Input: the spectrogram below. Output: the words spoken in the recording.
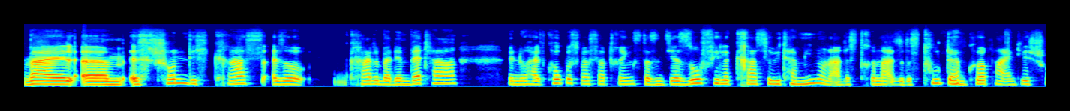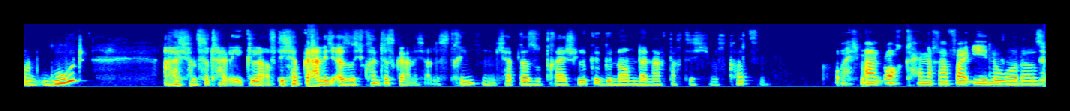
weil ähm, es schon dich krass, also gerade bei dem Wetter, wenn du halt Kokoswasser trinkst, da sind ja so viele krasse Vitamine und alles drin, also das tut deinem Körper eigentlich schon gut. Aber ich fand es total ekelhaft. Ich habe gar nicht, also ich konnte es gar nicht alles trinken. Ich habe da so drei Schlücke genommen, danach dachte ich, ich muss kotzen. Oh, ich mag auch kein Raffaello oder so.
